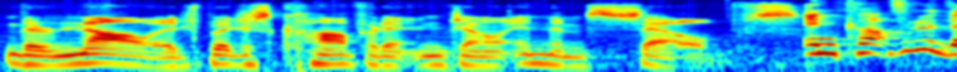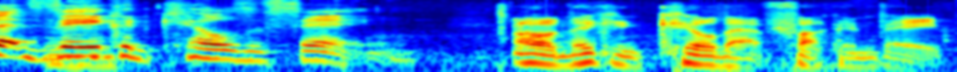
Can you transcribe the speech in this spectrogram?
their knowledge, but just confident in general in themselves. And confident that they Mm-hmm. could kill the thing. Oh, they can kill that fucking vape.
